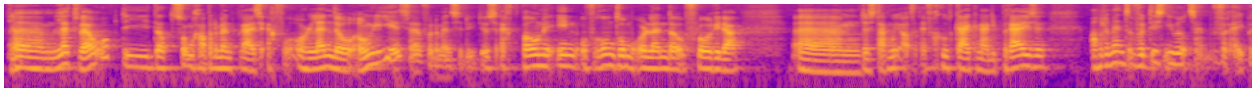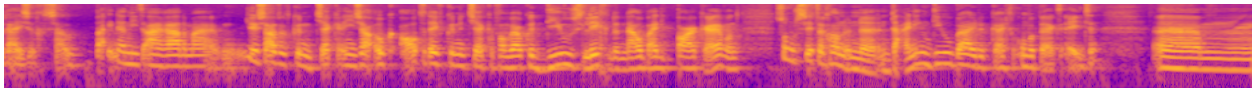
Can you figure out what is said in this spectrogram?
Ja. Ehm, let wel op die, dat sommige abonnementprijzen echt voor Orlando only is. Hè, voor de mensen die dus echt wonen in of rondom Orlando of Florida. Ehm, dus daar moet je altijd even goed kijken naar die prijzen. Abonnementen voor Disney World zijn vrij prijzig. Zou ik bijna niet aanraden, maar je zou het kunnen checken. En je zou ook altijd even kunnen checken van welke deals liggen er nou bij die parken. Hè? Want soms zit er gewoon een, eh, een dining deal bij. Dan krijg je onbeperkt eten. Ehm,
